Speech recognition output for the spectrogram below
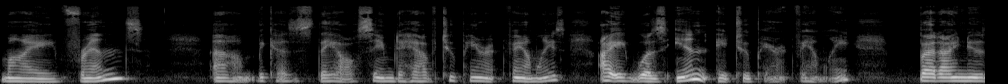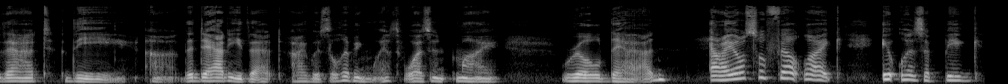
my friends um, because they all seemed to have two parent families. I was in a two parent family, but I knew that the uh, the daddy that I was living with wasn't my real dad. I also felt like it was a big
